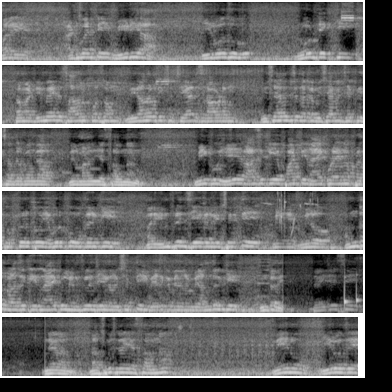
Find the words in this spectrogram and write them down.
మరి అటువంటి మీడియా ఈరోజు రోడ్డెక్కి తమ డిమాండ్ సాధన కోసం నిరాహార దీక్ష చేయాల్సి రావడం విచారించదగ్గ విషయమని చెప్పి సందర్భంగా నేను మనవి చేస్తూ ఉన్నాను. మీకు ఏ రాజకీయ పార్టీ నాయకుడైనా ప్రతి ఒక్కరితో ఎవరికో ఒకరికి మరి ఇన్ఫ్లుయెన్స్ చేయగలిగే శక్తి మీ మీలో అందరు రాజకీయ నాయకుల్ని ఇన్ఫ్లుయెన్స్ చేయగలిగే శక్తి ఈ వేదిక మీద మీ అందరికీ ఉంటుంది. దయచేసి నేను నా సూచన చేస్తా ఉన్నా నేను ఈరోజే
